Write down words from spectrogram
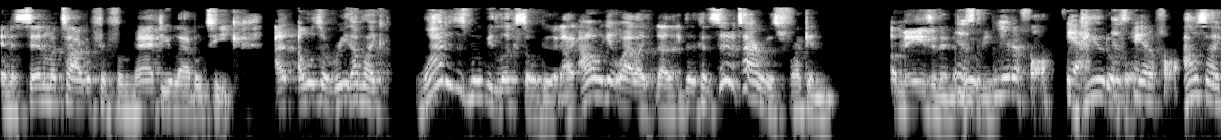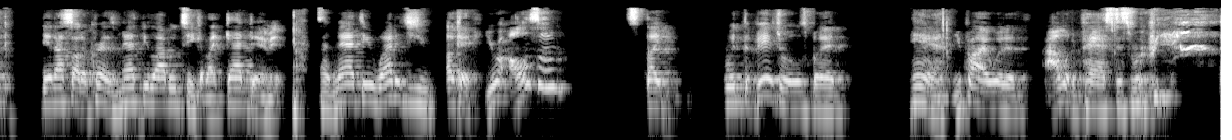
and the cinematographer from Matthew Libatique. I, I was a read. I'm like, why does this movie look so good? I, I don't get why. Like, like the, cinematography was fucking amazing in the it movie. Beautiful. Yeah. Beautiful. It was beautiful. I was like, then I saw the credits, Matthew Libatique. I'm like, God damn it. It's like, Matthew, why did you? Okay, you're awesome, like with the visuals, but yeah, you probably would have. I would have passed this movie.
